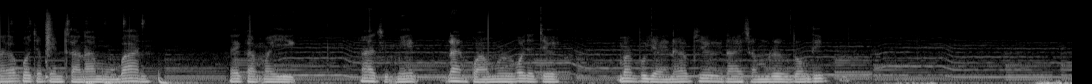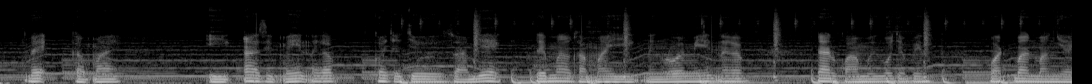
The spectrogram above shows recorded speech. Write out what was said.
นะครับก็จะเป็นศาลาหมู่บ้านและกลับมาอีก 50 เมตร ด้านขวามือก็จะเจอบ้านผู้ใหญ่นะครับ ชื่อนายสำเริงตรงทิพย์ และกลับมาอีก 50 เมตรนะครับ ก็จะเจอ 3 แยกและเมื่อขับมาอีก 100 เมตรนะครับ ด้านขวามือก็จะเป็นวัดบ้านบางใหญ่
